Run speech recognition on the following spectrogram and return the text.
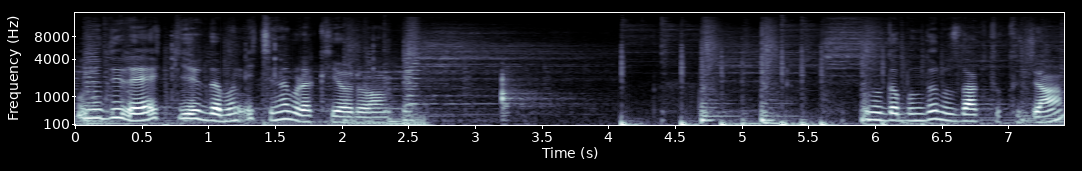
Bunu direkt girdabın içine bırakıyorum. Bunu da bundan uzak tutacağım.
